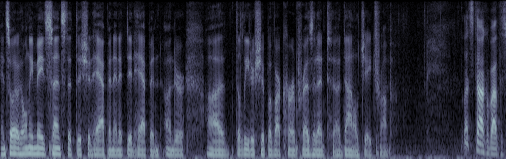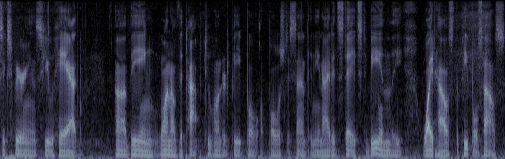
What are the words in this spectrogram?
And so it only made sense that this should happen, and it did happen under uh, the leadership of our current president, uh, Donald J. Trump. Let's talk about this experience you had uh, being one of the top 200 people of Polish descent in the United States to be in the White House, the People's House,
